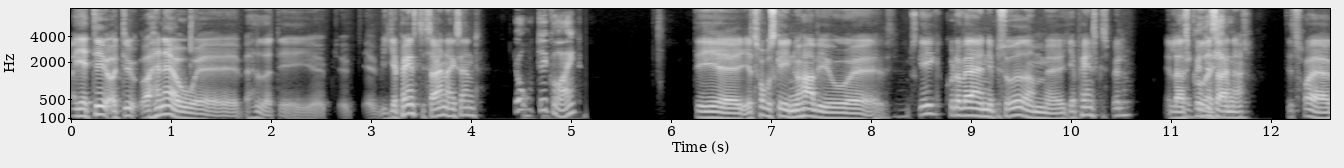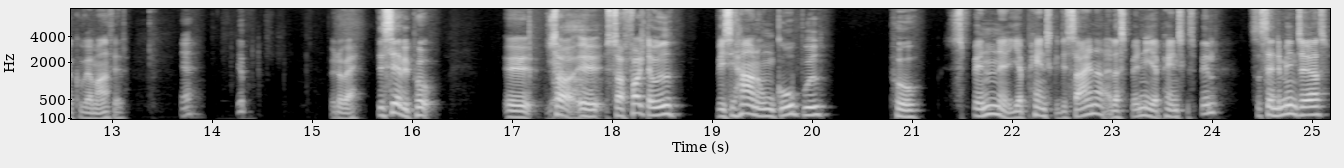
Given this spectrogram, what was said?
Og ja, det, og, det, og han er jo, øh, hvad hedder det, øh, øh, japansk designer, ikke sandt? jo, det er korrekt. Det, øh, jeg tror måske, nu har vi jo, øh, måske kunne der være en episode om øh, japanske spil, eller spildesigner. Det tror jeg kunne være meget fedt. Ja. Ved du hvad, det ser vi på. Øh, så, øh, så folk derude, hvis I har nogle gode bud på spændende japanske designer, eller spændende japanske spil, så send dem ind til os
